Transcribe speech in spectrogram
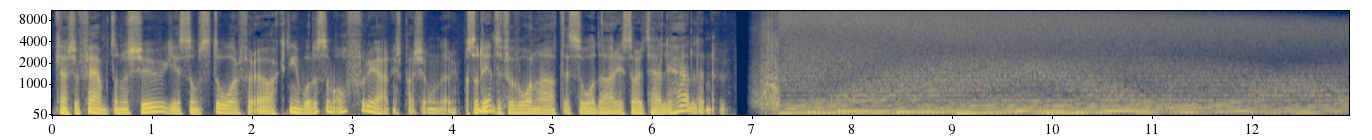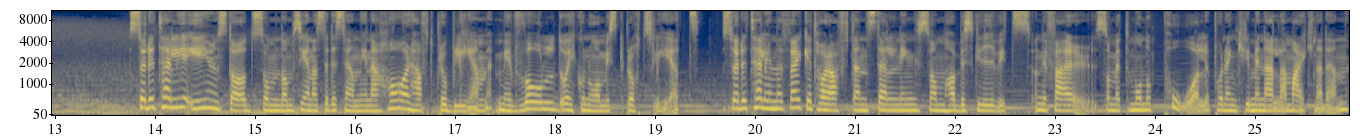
kanske 15 och 20 som står för ökningen, både som offer och gärningspersoner. Så det är inte förvånande att det är så där i Södertälje heller nu. Södertälje är ju en stad som de senaste decennierna har haft problem med våld och ekonomisk brottslighet. Södertäljenätverket har haft en ställning som har beskrivits ungefär som ett monopol på den kriminella marknaden.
